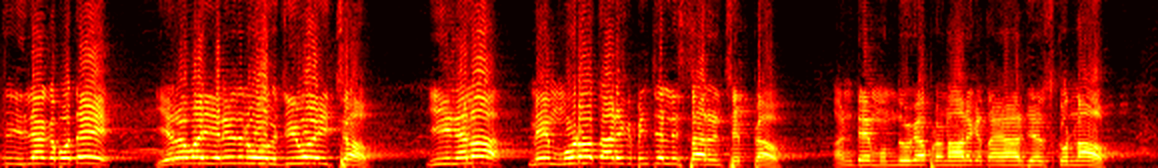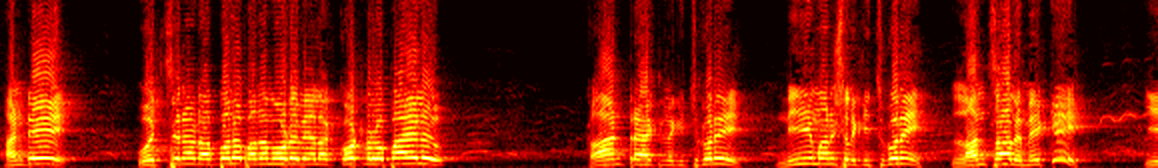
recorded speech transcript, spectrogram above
ఇది లేకపోతే ఇరవై ఎనిమిదిన ఒక జీవో ఇచ్చావు. ఈ నెల మేము మూడో తారీఖు పింఛన్లు ఇస్తారని చెప్పావు. అంటే ముందుగా ప్రణాళిక తయారు చేసుకున్నావు. అంటే వచ్చిన డబ్బులు పదమూడు వేల కోట్ల రూపాయలు కాంట్రాక్టులకు ఇచ్చుకొని నీ మనుషులకు ఇచ్చుకొని లంచాలు మెక్కి ఈ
